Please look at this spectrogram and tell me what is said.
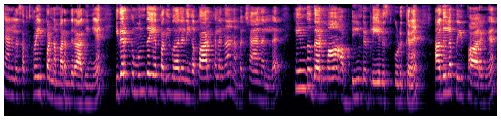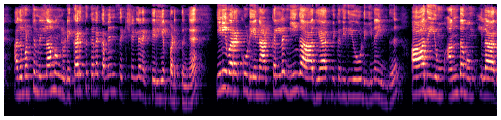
சேனலை சப்ஸ்கிரைப் பண்ண மறந்துடாதீங்க. இதற்கு முந்தைய பதிவுகளை நீங்க பார்க்கலன்னா நம்ம சேனல்ல ஹிந்து தர்மா அப்படின்ற பிளேலிஸ்ட் கொடுக்குறேன். அதில் போய் பாருங்க. அது மட்டும் இல்லாமல் உங்களுடைய கருத்துக்களை கமெண்ட் செக்ஷன்ல எனக்கு தெரியப்படுத்துங்க. இனி வரக்கூடிய நாட்களில் நீங்கள் ஆத்தியாத்மிக நிதியோடு இணைந்து ஆதியும் அந்தமும் இல்லாத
